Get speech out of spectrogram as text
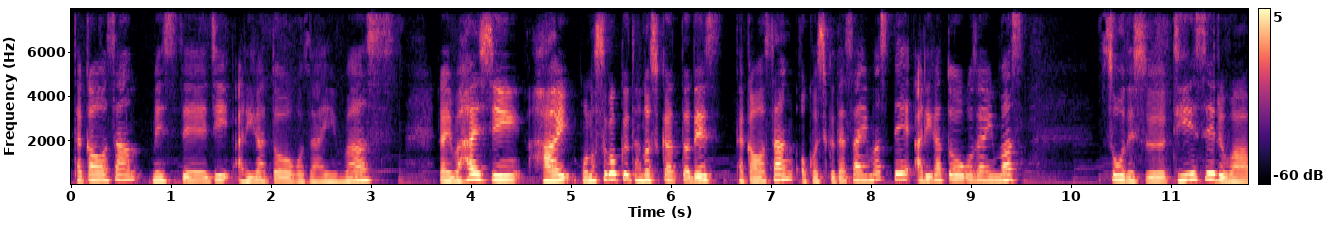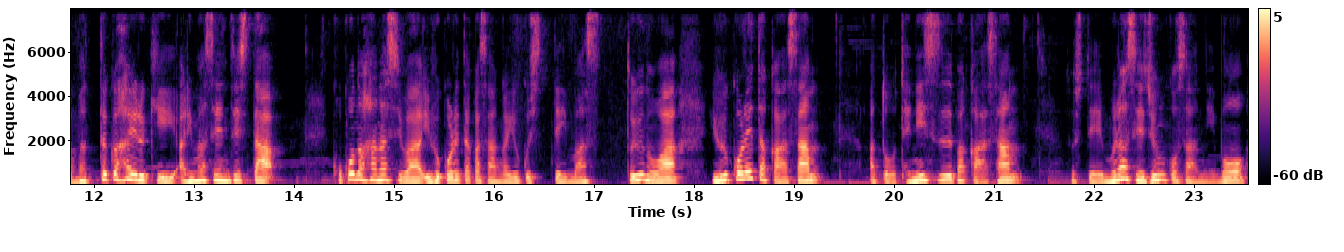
高尾さんメッセージありがとうございます。ライブ配信はいものすごく楽しかったです。高尾さんお越しくださいましてありがとうございます。そうです。TSL は全く入る気ありませんでした。ここの話はゆうこれたかさんがよく知っています。というのはゆうこれたかさんあとテニスバカーさんそして村瀬純子さんにも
